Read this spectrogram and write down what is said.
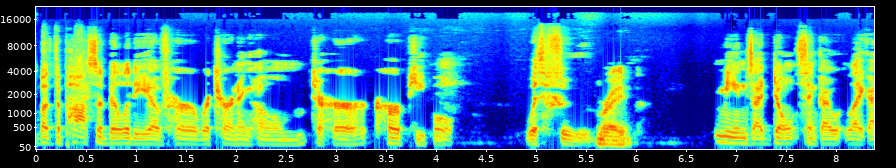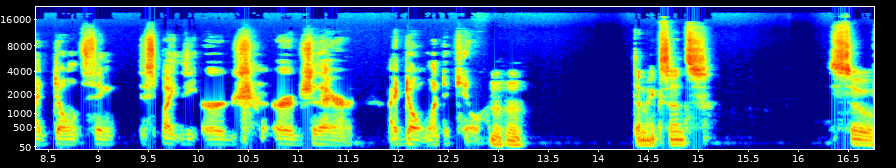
but the possibility of her returning home to her her people with food Right. means I don't think I like I don't think despite the urge urge there I don't want to kill her. Mm-hmm. That makes sense. So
